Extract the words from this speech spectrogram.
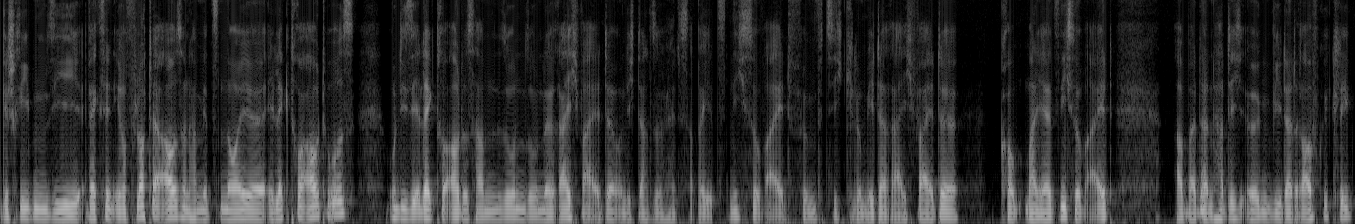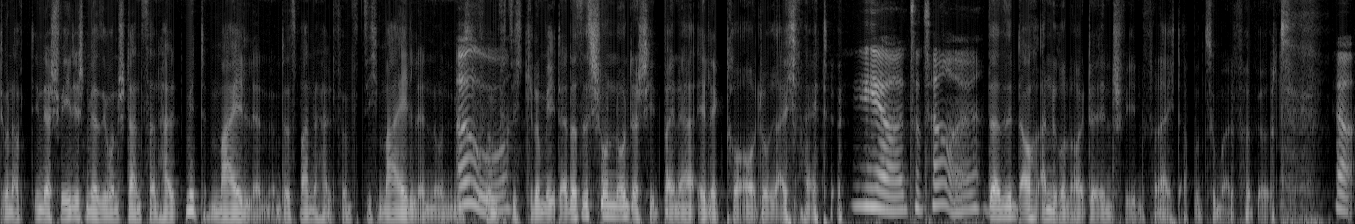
geschrieben, sie wechseln ihre Flotte aus und haben jetzt neue Elektroautos. Und diese Elektroautos haben so, so eine Reichweite. Und ich dachte so, das ist aber jetzt nicht so weit. 50 Kilometer Reichweite kommt man ja jetzt nicht so weit. Aber dann hatte ich irgendwie da drauf geklickt und auf, in der schwedischen Version stand es dann halt mit Meilen. Und das waren dann halt 50 Meilen und nicht oh. 50 Kilometer. Das ist schon ein Unterschied bei einer Elektroauto-Reichweite. Ja, total. Da sind auch andere Leute in Schweden vielleicht ab und zu mal verwirrt. Ja,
